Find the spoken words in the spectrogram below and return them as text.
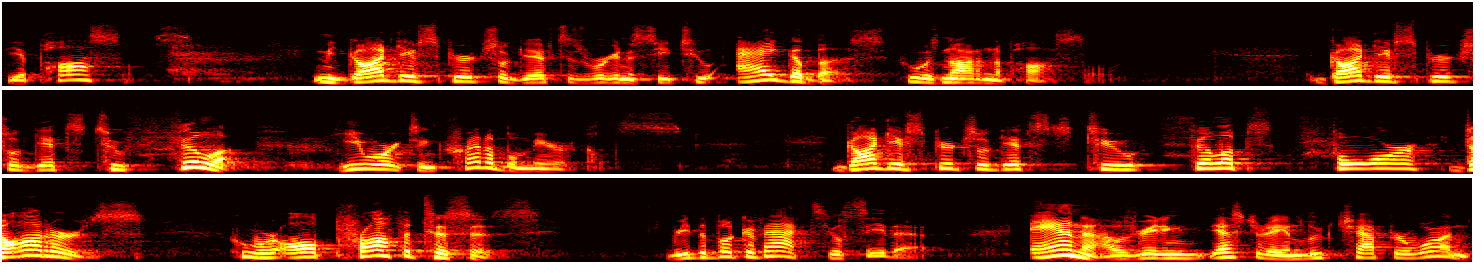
the apostles. I mean, God gave spiritual gifts, as we're going to see, to Agabus, who was not an apostle. God gave spiritual gifts to Philip. He worked incredible miracles. God gave spiritual gifts to Philip's four daughters, who were all prophetesses. Read the book of Acts, you'll see that. Anna, I was reading yesterday in Luke chapter 1,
